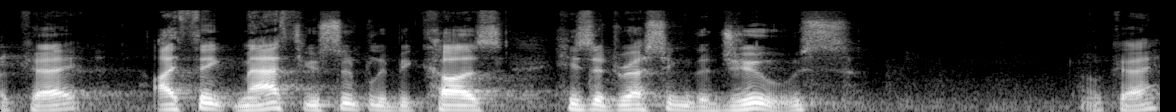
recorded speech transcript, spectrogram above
okay? I think Matthew simply because he's addressing the Jews, okay?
